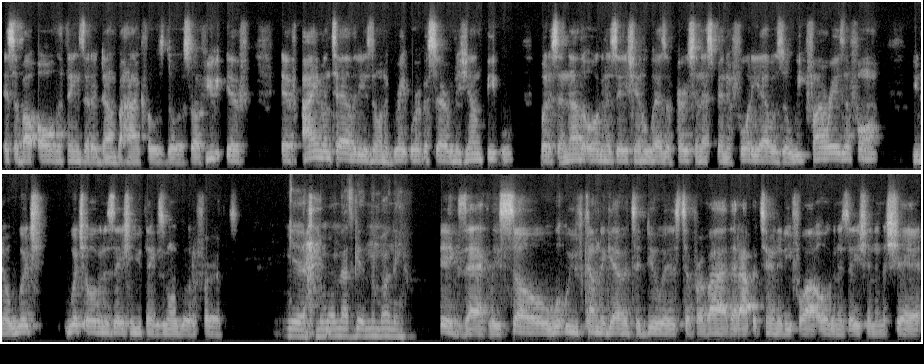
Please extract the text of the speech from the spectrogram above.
It's about all the things that are done behind closed doors. So if you if if I mentality is doing a great work of serving as young people, but it's another organization who has a person that's spending 40 hours a week fundraising for them, you know, which which organization you think is going to go the furthest? Yeah, the one that's getting the money. Exactly. So what we've come together to do is to provide that opportunity for our organization in a shared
